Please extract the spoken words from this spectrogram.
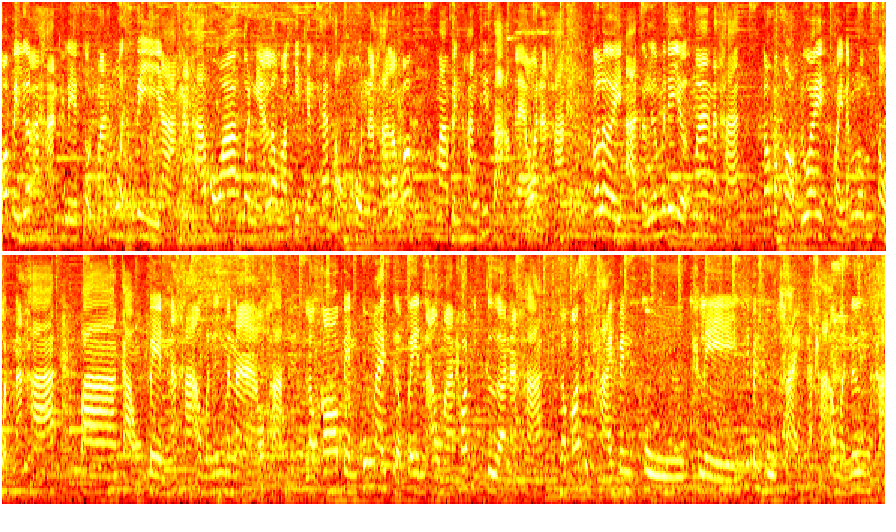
ก็ไปเลือกอาหารทะเลสดมาทั้งหมด 4 อย่างนะคะ เพราะว่าวันนี้เรามากินกันแค่ 2 คนนะคะ แล้วก็มาเป็นครั้งที่ 3 แล้วนะคะ ก็เลยอาจจะเลือกไม่ได้เยอะมากนะคะ ก็ประกอบด้วยหอยนางรมสดนะคะปลาเก๋าเป็นนะคะ เอามานึ่งมะนาวค่ะ แล้วก็เป็นกุ้งลายเสือเป็นเอามาทอดพริกเกลือนะคะ แล้วก็สุดท้ายเป็นปูทะเลที่เป็นปูไข่นะคะ เอามานึ่งค่ะ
